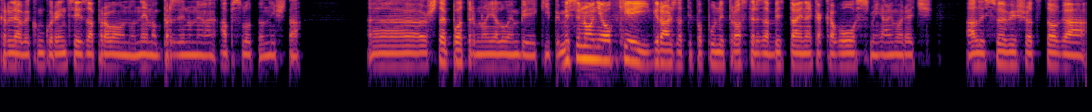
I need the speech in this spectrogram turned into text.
krljave konkurencije i zapravo ono, nema brzinu, nema apsolutno ništa. E, što je potrebno jel, u NBA ekipi. Mislim, on je ok igrač za ti popuniti roster za biti taj nekakav osmi, ajmo reći. Ali sve više od toga...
